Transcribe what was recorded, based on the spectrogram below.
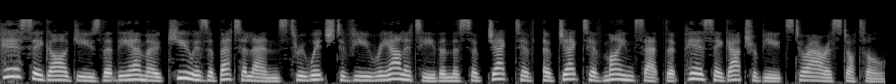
Pirsig argues that the MOQ is a better lens through which to view reality than the subjective, objective mindset that Pirsig attributes to Aristotle.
